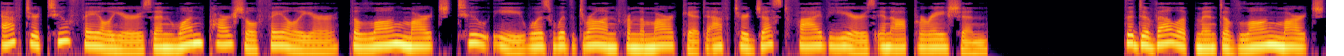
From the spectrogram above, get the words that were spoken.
After two failures and one partial failure, the Long March 2E was withdrawn from the market after just five years in operation. The development of Long March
